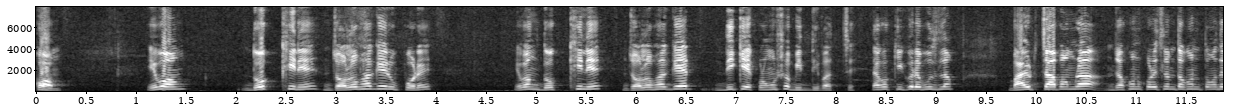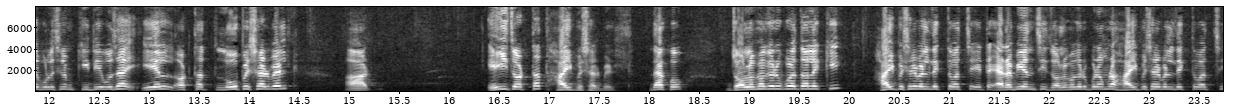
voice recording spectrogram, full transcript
কম এবং দক্ষিণে জলভাগের উপরে এবং দক্ষিণে জলভাগের দিকে ক্রমশ বৃদ্ধি পাচ্ছে। দেখো কি করে বুঝলাম? বায়ুর চাপ আমরা যখন করেছিলাম তখন তোমাদের বলেছিলাম কী দিয়ে বোঝায়? এল অর্থাৎ লো প্রেশার বেল্ট আর এইচ অর্থাৎ হাই প্রেশার বেল্ট দেখো, জলভাগের উপরে তাহলে কি? হাই প্রেশার বেল্ট দেখতে পাচ্ছি, এটা অ্যারাবিয়ান সি জলভাগের উপরে আমরা হাই প্রেশার বেল্ট দেখতে পাচ্ছি।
